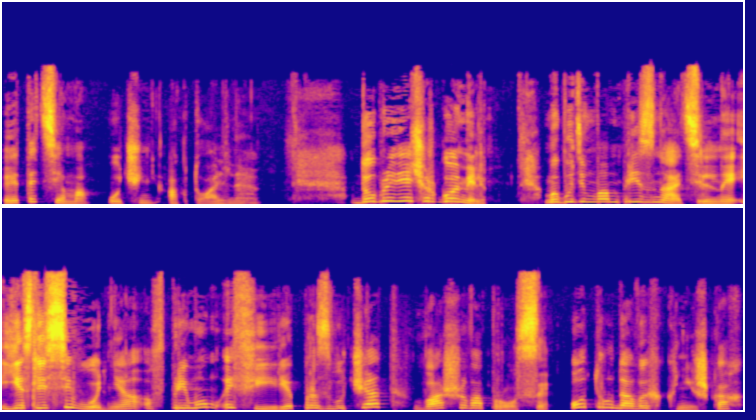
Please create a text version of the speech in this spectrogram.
эта тема очень актуальная. Добрый вечер, Гомель. Мы будем вам признательны, если сегодня в прямом эфире прозвучат ваши вопросы о трудовых книжках,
